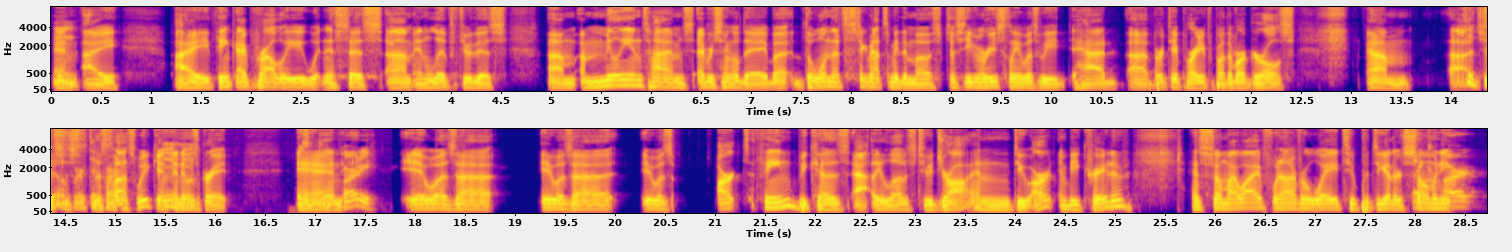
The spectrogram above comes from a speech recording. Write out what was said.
And I I think I probably witnessed this um, and lived through this um, a million times every single day. But the one that's sticking out to me the most, just even recently, was we had a birthday party for both of our girls. Um, uh, just this, this last weekend, and it was great. It was a and good party. it was uh it was uh it was art themed because Atlee loves to draw and do art and be creative. And so my wife went out of her way to put together so Like many art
